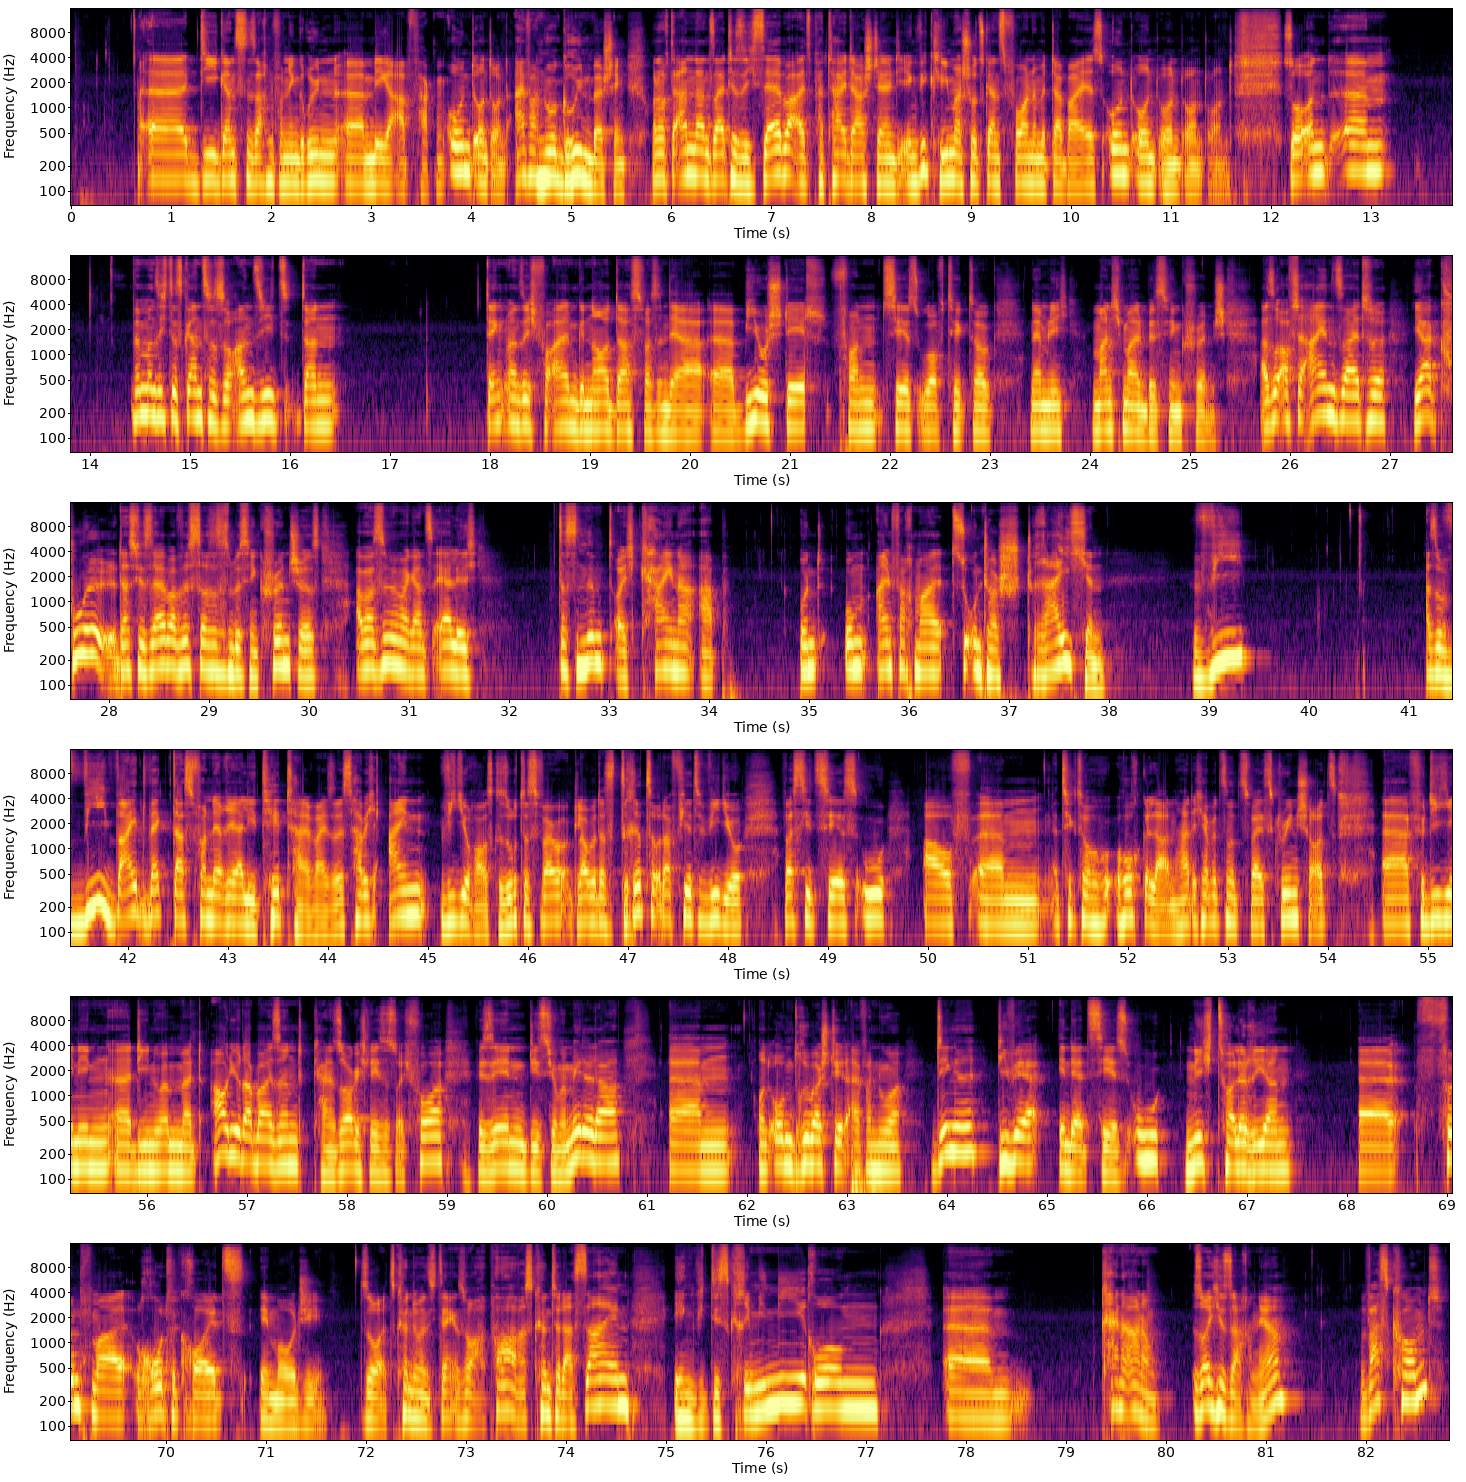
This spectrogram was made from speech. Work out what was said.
die ganzen Sachen von den Grünen äh, mega abfacken und und und. Einfach nur Grünbashing. Und auf der anderen Seite sich selber als Partei darstellen, die irgendwie Klimaschutz ganz vorne mit dabei ist und und und und und. So, und ähm, wenn man sich das Ganze so ansieht, dann denkt man sich vor allem genau das, was in der äh, Bio steht von CSU auf TikTok, nämlich manchmal ein bisschen cringe. Also auf der einen Seite, ja, cool, dass ihr selber wisst, dass es ein bisschen cringe ist, aber sind wir mal ganz ehrlich, das nimmt euch keiner ab. Und um einfach mal zu unterstreichen, wie also wie weit weg das von der Realität teilweise ist, habe ich ein Video rausgesucht. Das war, glaube ich, das dritte oder vierte Video, was die CSU auf ähm, TikTok hochgeladen hat. Ich habe jetzt nur zwei Screenshots. Äh, für diejenigen, äh, die nur mit Audio dabei sind, keine Sorge, ich lese es euch vor. Wir sehen dieses junge Mädel da. Ähm, und oben drüber steht einfach nur Dinge, die wir in der CSU nicht tolerieren äh, fünfmal rote Kreuz-Emoji. So, jetzt könnte man sich denken, so, boah, was könnte das sein? Irgendwie Diskriminierung, ähm, keine Ahnung, solche Sachen, ja? Was kommt?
